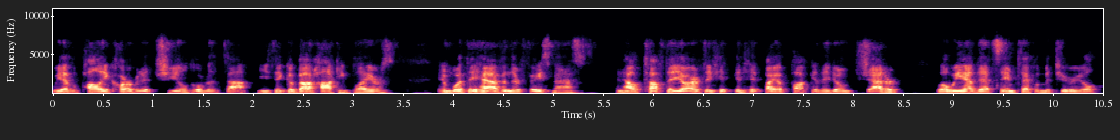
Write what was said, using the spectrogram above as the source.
we have a polycarbonate shield over the top. You think about hockey players and what they have in their face masks and how tough they are if they hit, get hit by a puck and they don't shatter. Well, we have that same type of material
